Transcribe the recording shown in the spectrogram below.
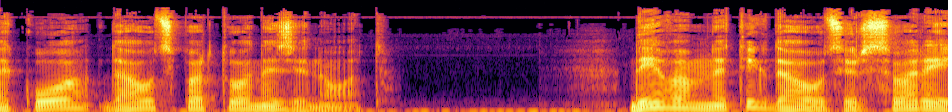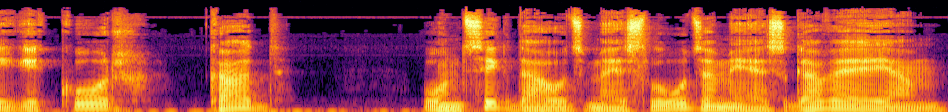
neko daudz par to nezinot. Dievam ne tik daudz ir svarīgi, kur, kad un cik daudz mēs lūdzamies, gavējam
